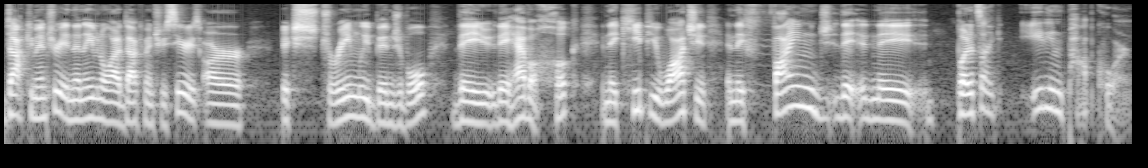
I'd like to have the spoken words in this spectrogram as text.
documentary and then even a lot of documentary series are extremely bingeable. They they have a hook and they keep you watching and they find they and they but it's like eating popcorn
